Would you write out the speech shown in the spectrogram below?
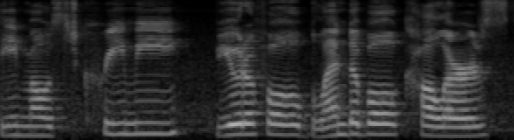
the most creamy beautiful blendable colors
